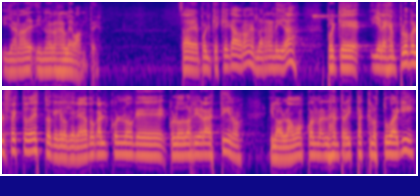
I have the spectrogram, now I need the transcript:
y ya nada, y no eres relevante. ¿Sabes? Porque es que cabrón, es la realidad. Porque, y el ejemplo perfecto de esto, que, que lo quería tocar con lo que, con lo de los Rivera Destinos, y lo hablamos cuando en las entrevistas que los tuve aquí,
